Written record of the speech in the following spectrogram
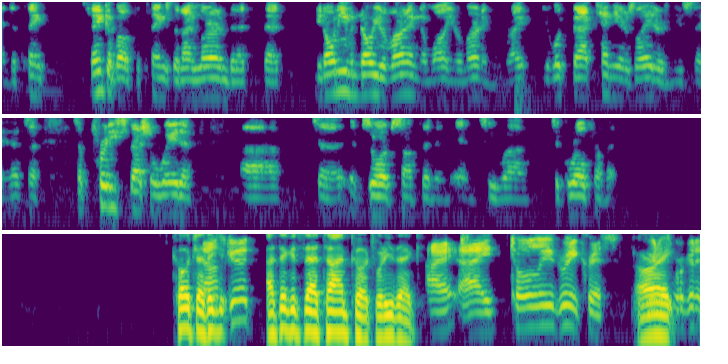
And to think think about the things that I learned that that you don't even know you're learning them while you're learning them, right? You look back ten years later and you say that's a it's a pretty special way to uh, to absorb something and, and to uh, to grow from it. Coach, I Sounds think good. I think it's that time, Coach. What do you think? I, I totally agree, Chris. All we're right. we're gonna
